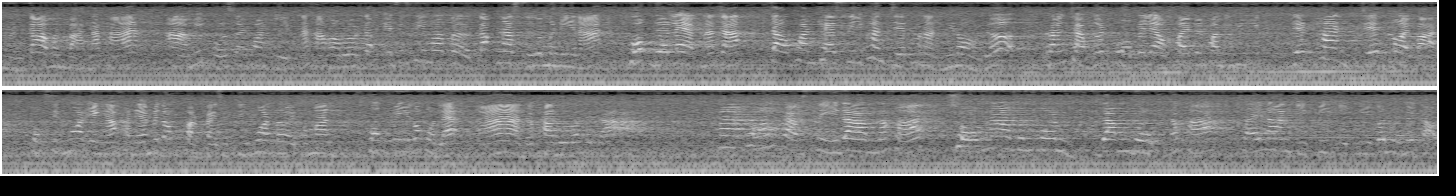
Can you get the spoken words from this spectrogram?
319,000 บาทนะคะ อ่า มีโผซอยพรอีกนะคะ ออกรถกับ SC Motor กับนัดซื้อมือนีนะ6เดือนแรกนะจ๊ะ เจ้าพรแค่4,700เท่านั้นพี่น้องเด้อหลังจากเบิดโผไปแล้วคอยไปพรทีที7,700 บาท 60 งวดเองนะคันนี้ไม่ต้องผ่อน84งวดเลย ประมาณ 6 ปีก็หมดแล้ว อ่า เดี๋ยวพาดูรถเลยจ้า ดำนะคะโฉมหน้ามนมนๆดำดุนะคะ ใช้นานกี่ปีกี่ปีก็ดูไม่เก่า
